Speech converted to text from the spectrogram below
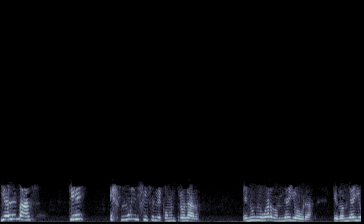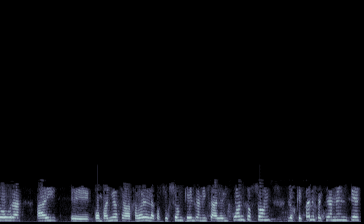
Y además, que es muy difícil de controlar en un lugar donde hay obra, que donde hay obra hay eh, compañeros trabajadores de la construcción que entran y salen, cuántos son los que están efectivamente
